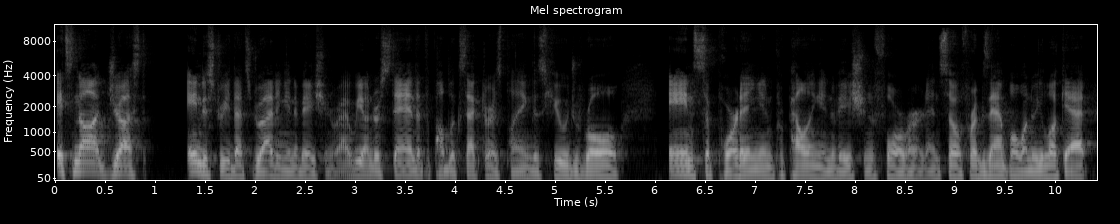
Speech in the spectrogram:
it's not just industry that's driving innovation, right? We understand that the public sector is playing this huge role in supporting and propelling innovation forward. And so, for example, when we look at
